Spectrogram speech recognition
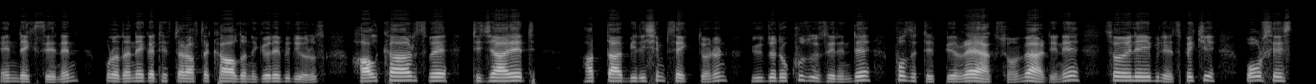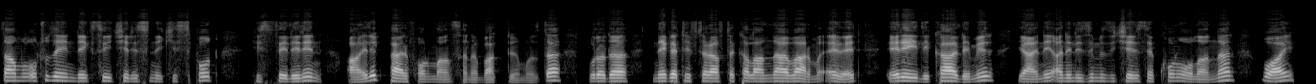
endekslerinin burada negatif tarafta kaldığını görebiliyoruz. Halka arz ve ticaret hatta bilişim sektörünün %9 üzerinde pozitif bir reaksiyon verdiğini söyleyebiliriz. Peki Borsa İstanbul 30 endeksi içerisindeki spot hisselerin aylık performansına baktığımızda burada negatif tarafta kalanlar var mı? Evet. Ereğli, Kardemir yani analizimiz içerisinde konu olanlar bu ay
